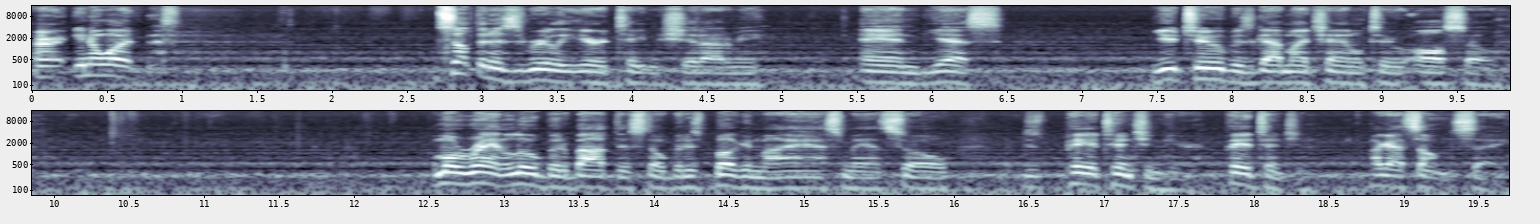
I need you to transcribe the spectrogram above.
All right, you know what? Something is really irritating the shit out of me. And yes, YouTube has got my channel too, also. I'm gonna rant a little bit about this though, but it's bugging my ass, man. So just pay attention here. Pay attention. I got something to say.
